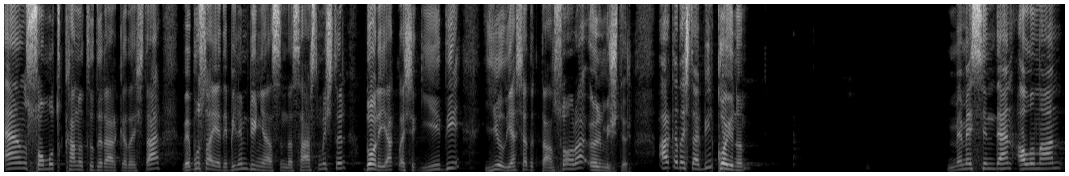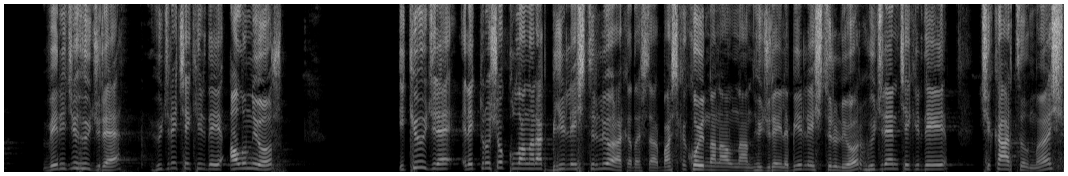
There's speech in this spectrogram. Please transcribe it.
en somut kanıtıdır arkadaşlar. Ve bu sayede bilim dünyasında sarsmıştır. Dolly yaklaşık 7 yıl yaşadıktan sonra ölmüştür. Arkadaşlar bir koyunun memesinden alınan verici hücre, hücre çekirdeği alınıyor. İki hücre elektroşok kullanarak birleştiriliyor arkadaşlar. Başka koyundan alınan hücreyle birleştiriliyor. Hücrenin çekirdeği çıkartılmış.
